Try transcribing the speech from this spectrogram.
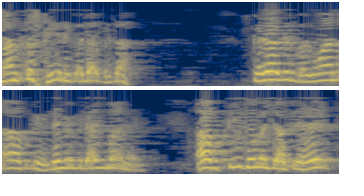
शांतस्थे ने गदा भृता गदाधर भगवान आपके हृदय में विराजमान है, आप तीर्थों में जाते हैं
